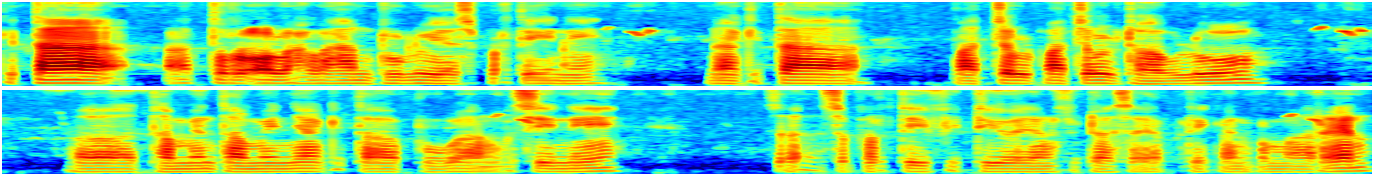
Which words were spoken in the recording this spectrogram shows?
kita atur olah lahan dulu ya seperti ini. Nah kita pacul-pacul dahulu damen-damennya kita buang ke sini seperti video yang sudah saya berikan kemarin.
